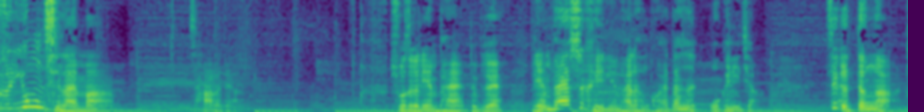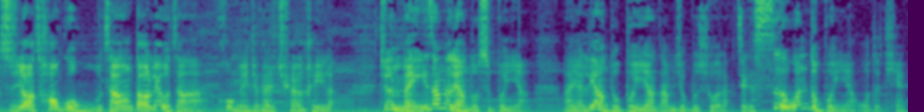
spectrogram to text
是用起来嘛，差了点说这个连拍对不对？连拍是可以连拍的很快，但是我跟你讲，这个灯啊，只要超过五张到六张啊，后面就开始全黑了，就是每一张的亮度是不一样。哎呀，亮度不一样，咱们就不说了。这个色温都不一样，我的天，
